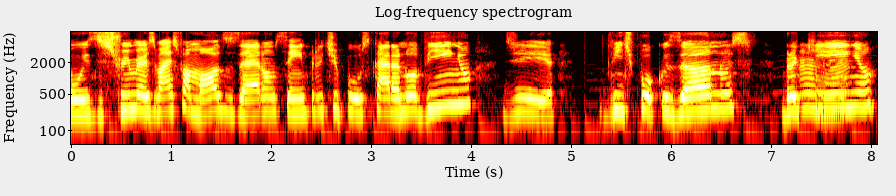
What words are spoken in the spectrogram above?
os streamers mais famosos eram sempre, tipo, os cara novinho, de 20 e poucos anos, branquinho,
